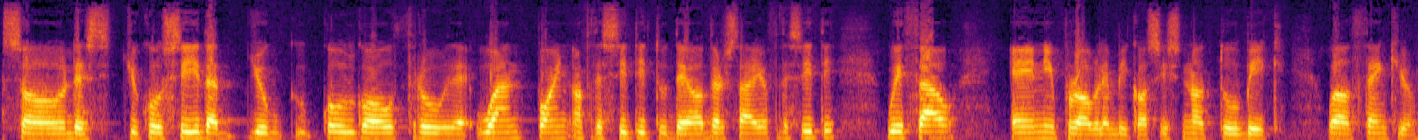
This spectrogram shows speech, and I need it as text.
So this, you could see that you could go through the one point of the city to the other side of the city without any problem because it's not too big. Well, thank you.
